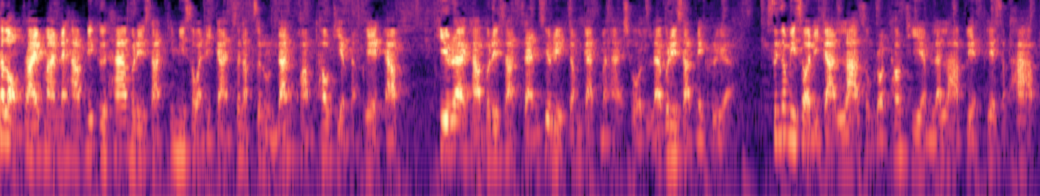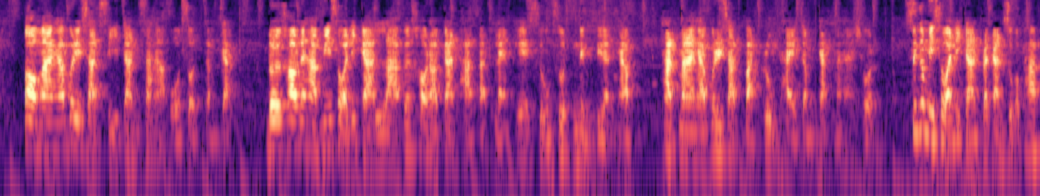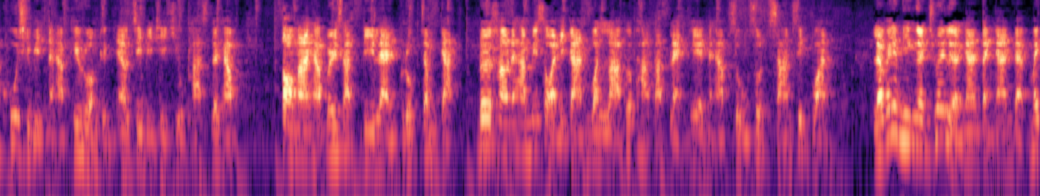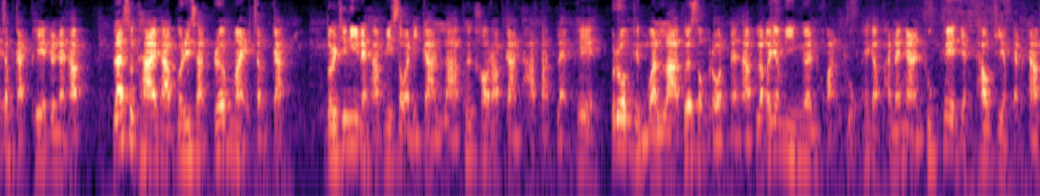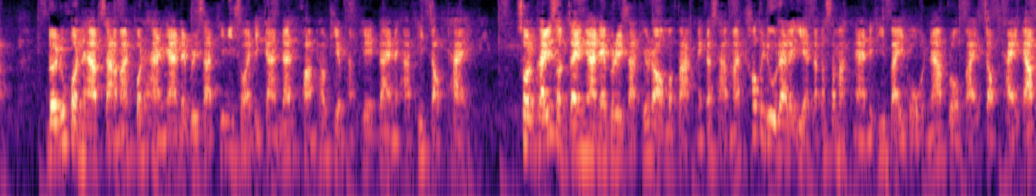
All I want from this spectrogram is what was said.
ฉลองไพร์มันนะครับ นี่คือ 5 บริษัทที่มีสวัสดิการสนับสนุนด้านความเท่าเทียมทางเพศครับ ที่แรกครับบริษัทแสนสิริจำกัดมหาชน และบริษัทในเครือ ซึ่งก็มีสวัสดิการลาสมรสเท่าเทียม และลาเปลี่ยนเพศสภาพ ต่อมาครับบริษัทสีจันสหโอสถจำกัด โดยเขานะครับมีสวัสดิการลาเพื่อเข้ารับการผ่าตัดแปลงเพศสูงสุด 1 เดือนครับ ถัดมาครับบริษัทบัตรกรุงไทยจำกัดมหาชน ซึ่งก็มีสวัสดิการประกันสุขภาพคู่ชีวิตนะครับที่รวมถึง LGBTQ+ ด้วยครับ ต่อมาครับบริษัท D-Land Group จำกัด โดยเขานะครับมีสวัสดิการวันลาเพื่อผ่าตัดแปลงเพศนะครับสูงสุด 30 วัน แล้วก็ยังมีเงินช่วยเหลืองานแต่งงานแบบไม่จำกัดเพศด้วยนะครับ และสุดท้ายครับบริษัทเริ่มใหม่จำกัด โดยที่นี่นะครับมีสวัสดิการลาเพื่อเข้ารับการผ่าตัดแปลงเพศ รวมถึงวันลาเพื่อสมรสนะครับแล้วก็ยังมีเงินขวัญถุงให้กับพนักงานทุกเพศอย่างเท่าเทียมกันครับโดยทุกคนนะครับสามารถค้นหางานในบริษัทที่มีสวัสดิการด้านความเท่าเทียมทางเพศได้นะครับที่ Job ไทย ส่วนใครที่สนใจงานในบริษัทที่เราเอามาฝากเนี่ยก็สามารถเข้าไปดูรายละเอียดแล้วก็สมัครงานได้ที่ไบโอหน้าโปรไฟล์จ็อบไทยครับ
